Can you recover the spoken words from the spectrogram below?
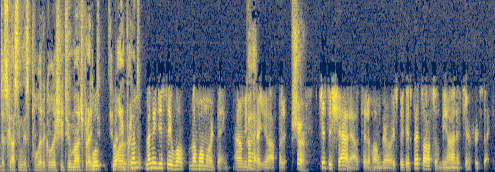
discussing this political issue too much, but I Well, did, did let, want to bring. let, me- let me just say one, one more thing. I don't mean Go to ahead. cut you off, but sure. just a shout out to the home growers because let's also be honest here for a second.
